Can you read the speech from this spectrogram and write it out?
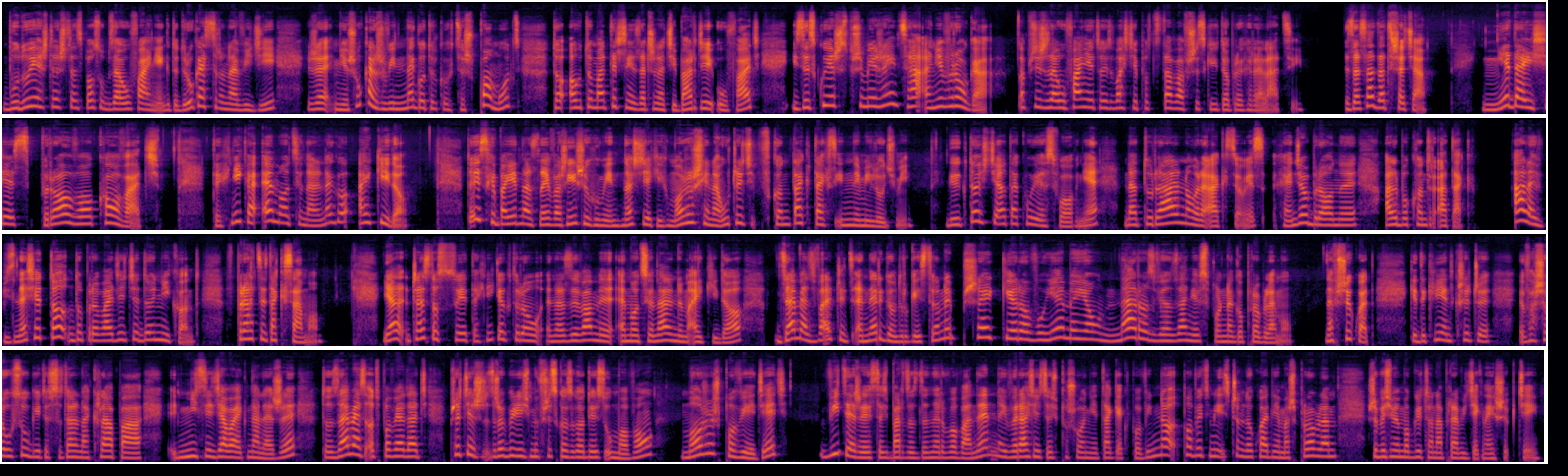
Budujesz też w ten sposób zaufanie. Gdy druga strona widzi, że nie szukasz winnego, tylko chcesz pomóc, to automatycznie zaczyna ci bardziej ufać i zyskujesz sprzymierzeńca, a nie wroga. A przecież zaufanie to jest właśnie podstawa wszystkich dobrych relacji. Zasada trzecia. Nie daj się sprowokować. Technika emocjonalnego Aikido. To jest chyba jedna z najważniejszych umiejętności, jakich możesz się nauczyć w kontaktach z innymi ludźmi. Gdy ktoś cię atakuje słownie, naturalną reakcją jest chęć obrony albo kontratak. Ale w biznesie to doprowadzi cię donikąd. W pracy tak samo. Ja często stosuję technikę, którą nazywamy emocjonalnym aikido. Zamiast walczyć z energią drugiej strony, przekierowujemy ją na rozwiązanie wspólnego problemu. Na przykład, kiedy klient krzyczy, wasze usługi to jest totalna klapa, nic nie działa jak należy, to zamiast odpowiadać, przecież zrobiliśmy wszystko zgodnie z umową, możesz powiedzieć, widzę, że jesteś bardzo zdenerwowany, najwyraźniej coś poszło nie tak, jak powinno, powiedz mi, z czym dokładnie masz problem, żebyśmy mogli to naprawić jak najszybciej.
